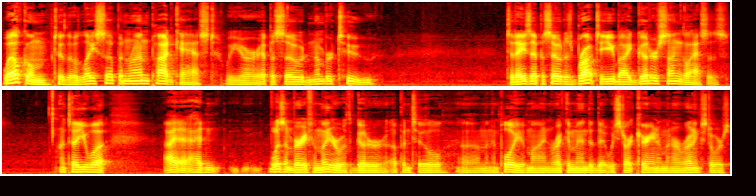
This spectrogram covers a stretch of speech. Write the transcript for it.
Welcome to the Lace Up and Run podcast. We are episode number two. Today's episode is brought to you by Goodr Sunglasses. I tell you what, I had wasn't very familiar with Goodr up until um, an employee of mine recommended that we start carrying them in our running stores.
